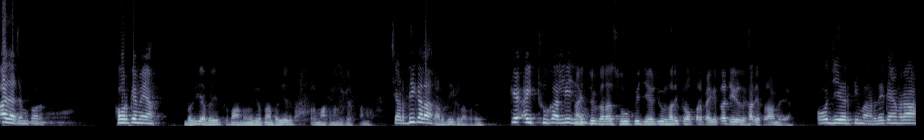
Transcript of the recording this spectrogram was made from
ਆ ਜਾ ਚਮਕੌਰ। ਹੋਰ ਕਿਵੇਂ ਆ? ਵਧੀਆ ਬਈ ਪਰਮਾਤਮਾ ਦੀ ਕਿਰਪਾ ਨਾਲ ਵਧੀਆ ਪਰਮਾਤਮਾ ਦੀ ਕਿਰਪਾ ਨਾਲ। ਚੜ੍ਹਦੀ ਕਲਾ? ਚੜ੍ਹਦੀ ਕਲਾ ਵੀਰੇ। ਕਿ ਇੱਥੋਂ ਕਰ ਲਈਏ ਹਾਂ ਜੀ ਇੱਥੇ ਕਰਾ ਸੂਪ ਵੀ ਜੇਰ ਜੂਰ ਸਾਰੀ ਪ੍ਰੋਪਰ ਪੈ ਗਈ ਤਾਂ ਜੇਰ ਦਿਖਾ ਦੇ ਭਰਾ ਮੇਰੇ ਉਹ ਜੇਰ ਤੀ ਮਾਰਦੇ ਕੈਮਰਾ।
